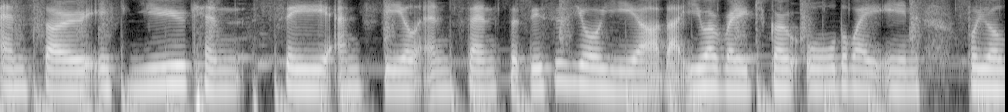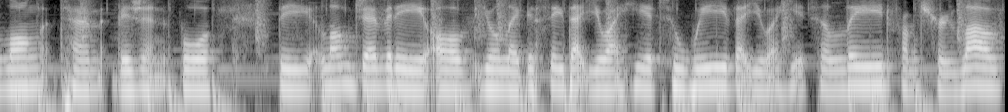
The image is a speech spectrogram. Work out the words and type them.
And so if you can see and feel and sense that this is your year, that you are ready to go all the way in for your long term vision, for the longevity of your legacy that you are here to weave, that you are here to lead from true love,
